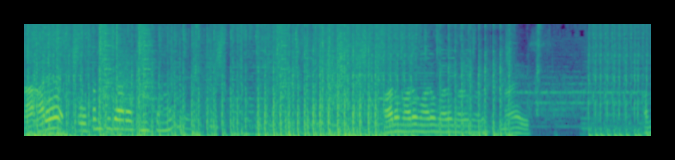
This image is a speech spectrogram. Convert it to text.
हाँ, अरे ओपन क्यों जा रहा है करने मारो मारो मारो मारो मारो मारो। नाइस हम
